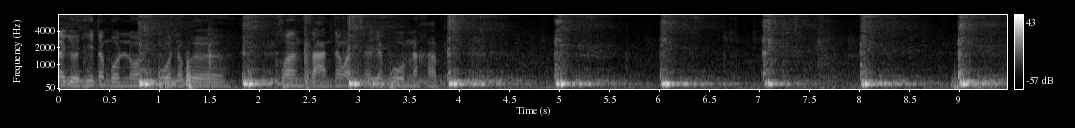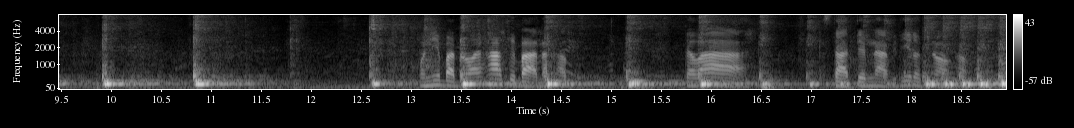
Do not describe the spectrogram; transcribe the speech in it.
เราอยู่ที่ตำบลโนนคูนอำเภอคอนสารจังหวัดชัยภูมินะครับ วันนี้บัตรร้อยห้าสิบาทนะครับ แต่ว่าสตาร์ทเต็มหนาไปที่เราพี่น้องครับ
